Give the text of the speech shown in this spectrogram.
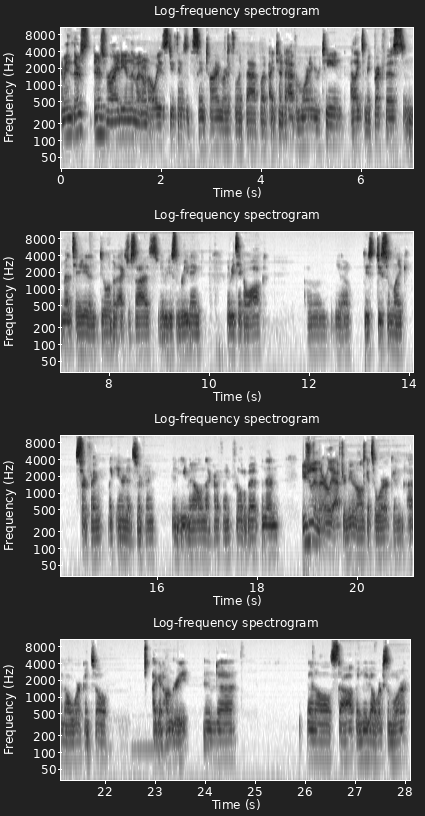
I mean, there's there's variety in them. I don't always do things at the same time or anything like that, but I tend to have a morning routine. I like to make breakfast and meditate and do a little bit of exercise. Maybe do some reading. Maybe take a walk. Um, you know, do do some like surfing, like internet surfing and email and that kind of thing for a little bit. And then usually in the early afternoon, I'll get to work and, and I'll work until I get hungry. And uh, then I'll stop and maybe I'll work some more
